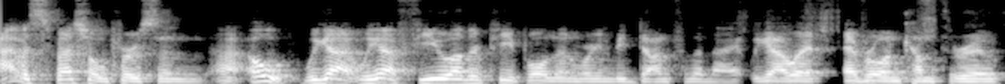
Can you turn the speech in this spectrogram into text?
I have a special person. Uh, oh, we got we got a few other people, and then we're gonna be done for the night. We gotta let everyone come through.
